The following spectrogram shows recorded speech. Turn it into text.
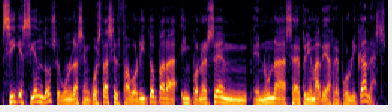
sigue siendo, según las encuestas, el favorito para imponerse en, en unas eh, primarias republicanas.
